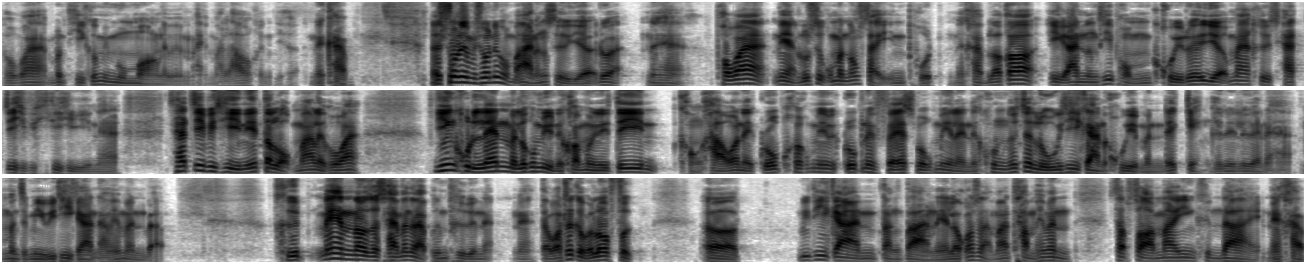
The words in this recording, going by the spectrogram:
เพราะว่าบางทีก็มีมุมมองอะไรใหม่ๆมาเล่ากันเยอะนะครับแล้วช่วงนี้เป็นช่วงที่ผมอ่านหนังสือเยอะด้วยนะฮะเพราะว่าเนี่ยรู้สึกว่ามันต้องใส่ input นะครับแล้วก็อีกอันหนึ่งที่ผมคุยด้วยเยอะมากคือ Chat GPT นะ Chat GPT นี่ตลกมากเลยเพราะว่ายิ่งคุณเล่นมันแล้วคุณอยู่ใน community ของเขาในกลุ่มเขาก็มีกลุ่มใน Facebook มีอะไรเนี่ยคุณก็จะรู้วิธีการคุยมันได้เก่งขึ้นเรื่อยๆนะฮะมันจะมีวิธีการทำให้มันแบบ คือไม่งั้นเราจะใช้มันแบบพื้นๆนะนะแต่ว่าถ้าเกิดว่าเราฝึกเอ่อ วิธีการต่างๆเนี่ยเราก็สามารถทำให้มันซับซ้อนมากยิ่งขึ้นได้นะครับ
